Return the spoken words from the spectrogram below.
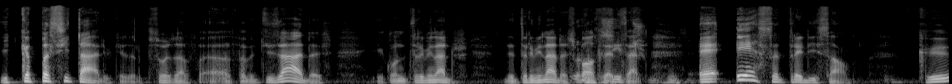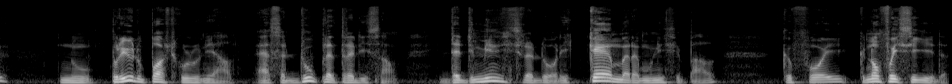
e capacitário, quer dizer, pessoas alfabetizadas e com determinados determinadas posses, etc. É essa tradição que, no período pós-colonial, essa dupla tradição de administrador e Câmara Municipal, que, foi, que não foi seguida.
